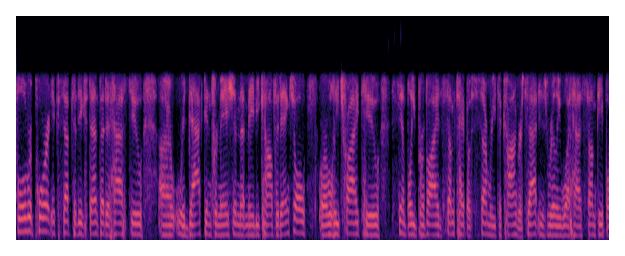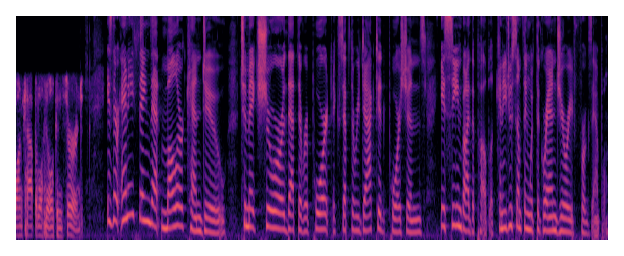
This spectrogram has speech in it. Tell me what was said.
full report, except to the extent that it has to uh, redact information that may be confidential, or will he try to simply provide some type of summary to Congress? That is really what has some people on Capitol Hill concerned. Is there anything that Mueller can do to make sure that the report, except the redacted portions, is seen by the public? Can he do something with the grand jury, for example?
